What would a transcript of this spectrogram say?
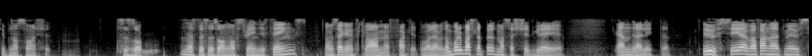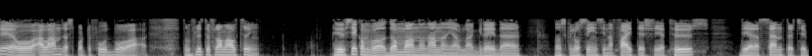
Typ någon sån shit. Säsong, nästa säsong av Stranger Things. De är säkert inte klara med, fuck it, whatever. De borde bara släppa ut massa shit grejer. Ändra lite. UFC, vad fan är det med UFC och alla andra sporter, fotboll, de flyttar fram allting. UFC kommer vara, de har någon annan jävla grej där. De ska låsa in sina fighters i ett hus deras center typ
